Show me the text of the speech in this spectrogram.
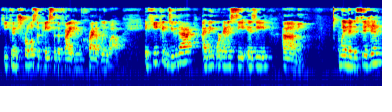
he controls the pace of the fight incredibly well. If he can do that, I think we're going to see Izzy um, win the decision,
